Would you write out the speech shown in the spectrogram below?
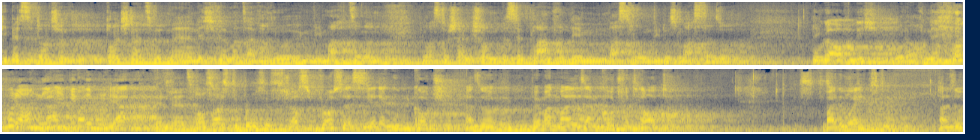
die beste Deutschland, Deutschlands wird man ja nicht, wenn man es einfach nur irgendwie macht, sondern du hast wahrscheinlich schon ein bisschen Plan von dem, was du und wie du es machst. Also Oder auch nicht. oder auch nicht, Oder auch nie, Nein, weil, dem ja, wenn wir jetzt Trust the process. Trust the process. Sie hat einen guten Coach. Also, wenn man mal seinem Coach vertraut. By the way. Also,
